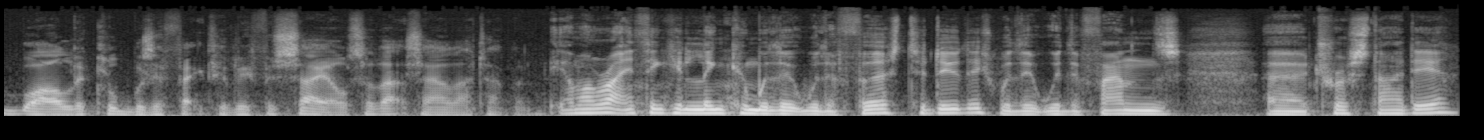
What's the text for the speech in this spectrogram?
while the club was effectively for sale. So that's how that happened. Am I right in thinking Lincoln were the, were the first to do this with the, with the fans uh, trust idea?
